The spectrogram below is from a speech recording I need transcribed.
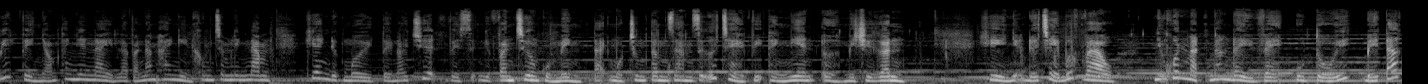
biết về nhóm thanh niên này là vào năm 2005 khi anh được mời tới nói chuyện về sự nghiệp văn chương của mình tại một trung tâm giam giữ trẻ vị thành niên ở Michigan. Khi những đứa trẻ bước vào, những khuôn mặt mang đầy vẻ u tối, bế tắc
